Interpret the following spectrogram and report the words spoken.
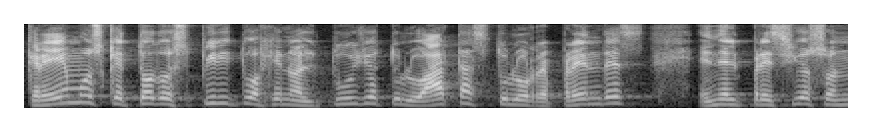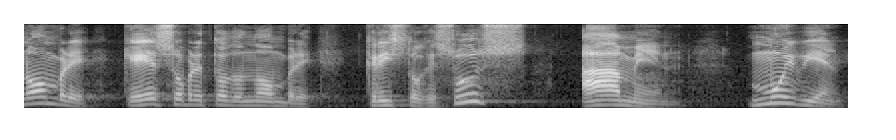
Creemos que todo espíritu ajeno al tuyo, tú lo atas, tú lo reprendes en el precioso nombre que es sobre todo nombre, Cristo Jesús. Amén. Muy bien.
